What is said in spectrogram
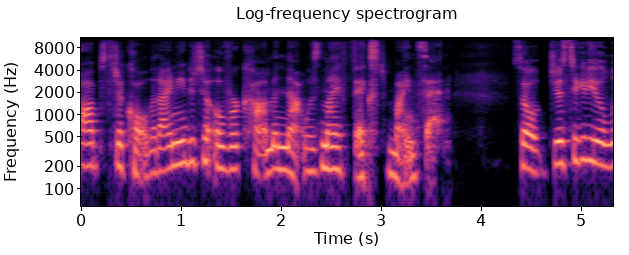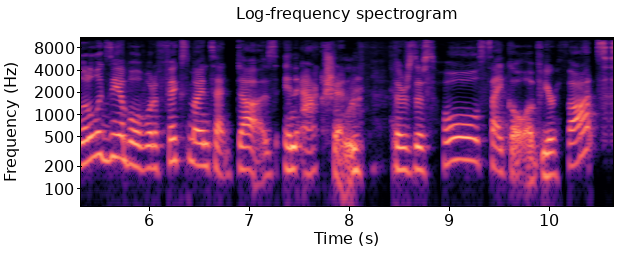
obstacle that I needed to overcome, and that was my fixed mindset. So, just to give you a little example of what a fixed mindset does in action, there's this whole cycle of your thoughts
